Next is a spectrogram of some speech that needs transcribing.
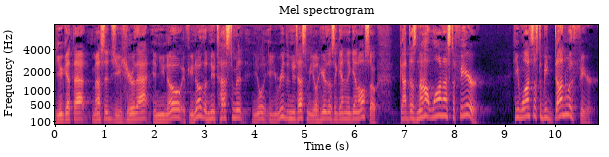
Do you get that message? You hear that? And you know, if you know the New Testament, you'll, you read the New Testament, you'll hear this again and again also. God does not want us to fear. He wants us to be done with fear.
